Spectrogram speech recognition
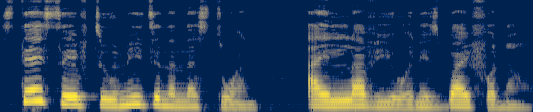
Stay safe till we meet in the next one. I love you and it's bye for now.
